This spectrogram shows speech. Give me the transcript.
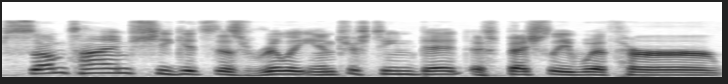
Sometimes she gets this really interesting bit, especially with her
